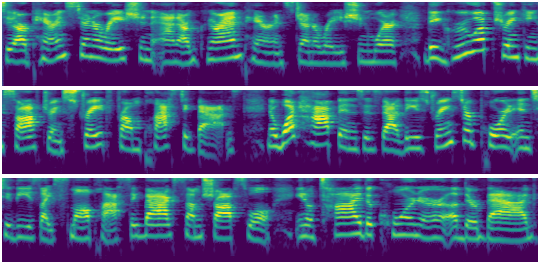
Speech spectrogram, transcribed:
to our parents' generation and our grandparents' generation where they grew up drinking soft drinks straight from plastic bags. Now, what happens is that these drinks are poured into these like small plastic bags. Some shops will, you know, tie the corner of their bag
